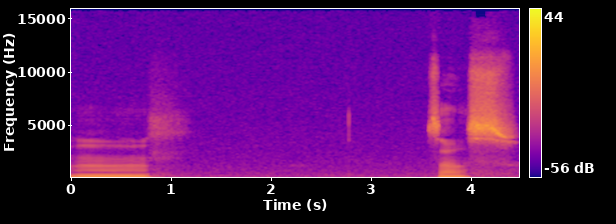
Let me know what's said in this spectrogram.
mm, zaraz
